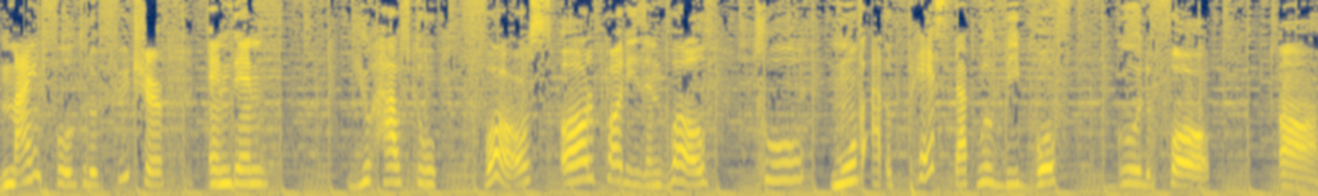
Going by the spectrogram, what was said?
mindful to the future and then you have to force all parties involved to move at a pace that will be both good for uh,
